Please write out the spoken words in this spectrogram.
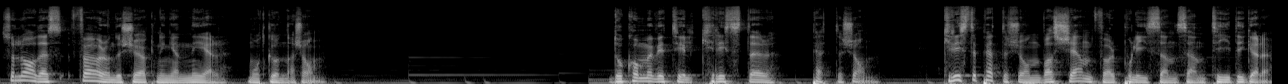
så lades förundersökningen ner mot Gunnarsson. Då kommer vi till Christer Pettersson. Christer Pettersson var känd för polisen sedan tidigare.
